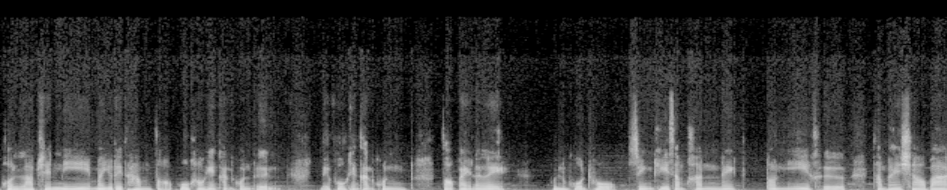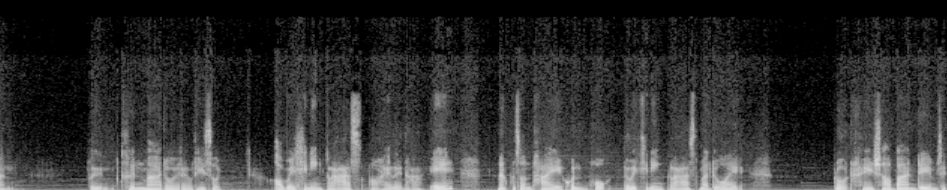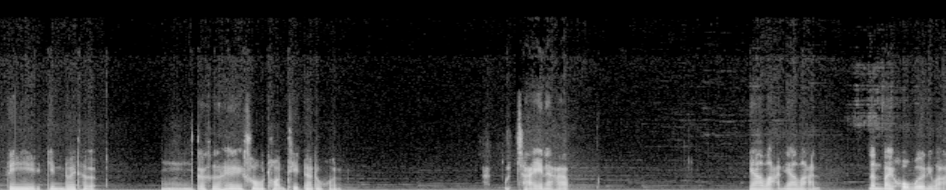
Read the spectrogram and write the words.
ผลลัพธ์เช่นนี้ไม่ยุติธรรมต่อผู้เข้าแข่งขันคนอื่น หรือผู้แข่งขันคนต่อไปเลย คุณพูดถูก สิ่งที่สำคัญในตอนนี้คือทำให้ชาวบ้าน ตื่นขึ้นมาโดยเร็วที่สุด Awakening Glass เอาให้เลยนะคะ เอ๊ะ นักผจญภัยคุณพก Awakening Glass มาด้วย โปรดให้ชาวบ้าน Dream City กินด้วยเถอะอืมก็คือให้เขาถอนพิษนะทุกคนกดใช้นะครับย่าหวานย่าหวาน นั่นใบโคเวอร์นี่หว่า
